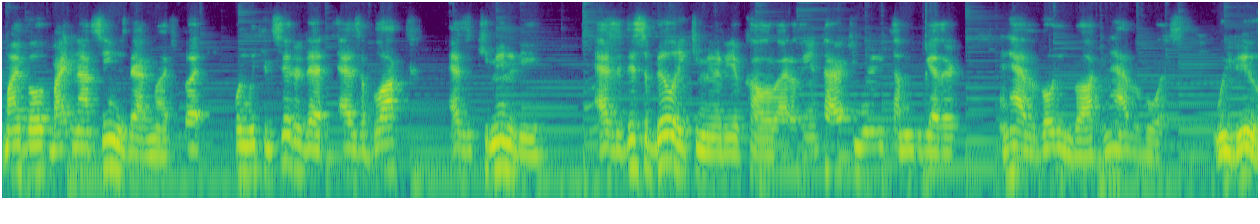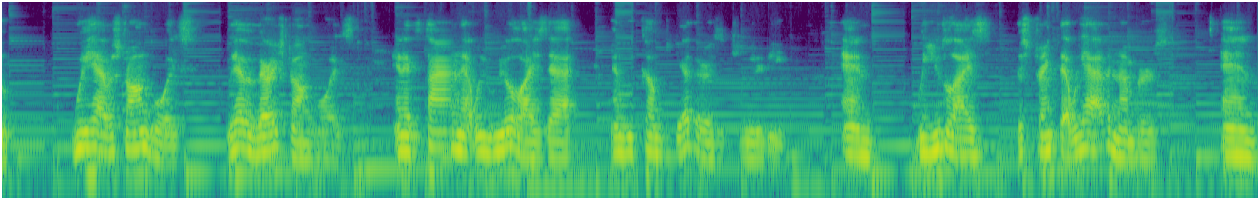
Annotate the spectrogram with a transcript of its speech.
my vote might not seem as that much, but when we consider that as a block, as a community, as a disability community of Colorado, the entire community coming together and have a voting block and have a voice, we do. We have a strong voice. We have a very strong voice. And it's time that we realize that and we come together as a community and we utilize the strength that we have in numbers and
